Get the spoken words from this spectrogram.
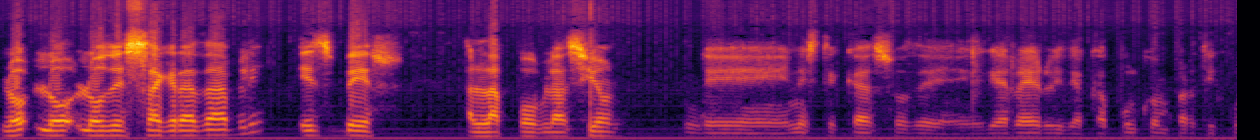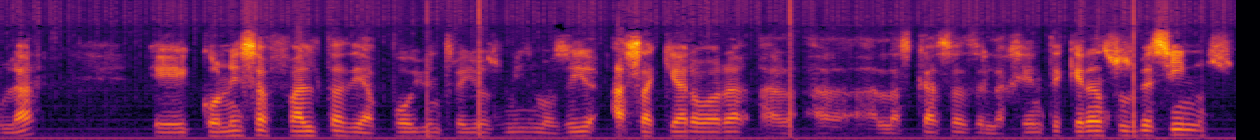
Lo, lo, lo desagradable es ver a la población de, en este caso de Guerrero y de Acapulco en particular, eh, con esa falta de apoyo entre ellos mismos, de ir a saquear ahora a, las casas de la gente que eran sus vecinos.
